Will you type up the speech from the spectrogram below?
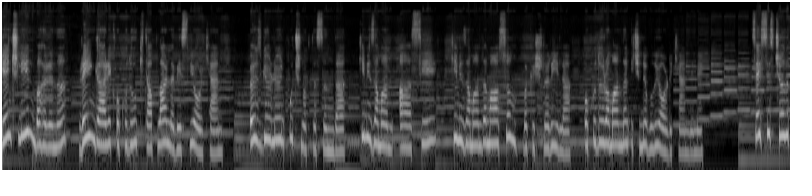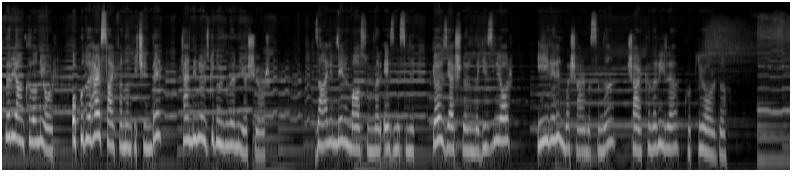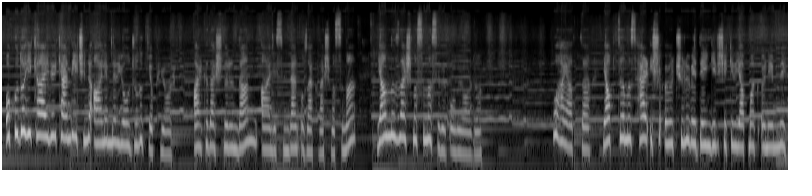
gençliğin baharını rengarenk okuduğu kitaplarla besliyorken, özgürlüğün uç noktasında kimi zaman asi, kimi zaman da masum bakışlarıyla okuduğu romanların içinde buluyordu kendini. Sessiz çığlıkları yankılanıyor, okuduğu her sayfanın içinde kendine özgü duygularını yaşıyor. Zalimlerin masumları ezmesini gözyaşlarında gizliyor, iyilerin başarmasını şarkılarıyla kutluyordu. Okuduğu hikayeleri kendi içinde alemlere yolculuk yapıyor. Arkadaşlarından, ailesinden uzaklaşmasına, yalnızlaşmasına sebep oluyordu. Bu hayatta yaptığımız her işi ölçülü ve dengeli şekilde yapmak önemli.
